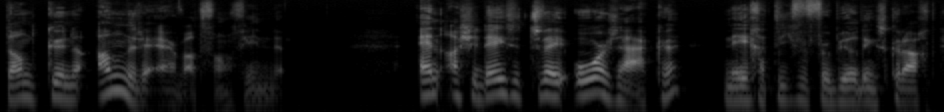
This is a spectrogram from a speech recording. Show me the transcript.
Dan kunnen anderen er wat van vinden. En als je deze twee oorzaken, negatieve verbeeldingskracht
